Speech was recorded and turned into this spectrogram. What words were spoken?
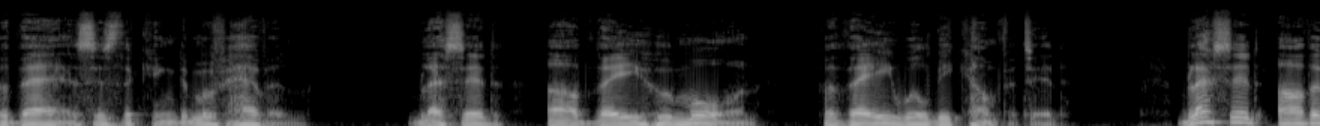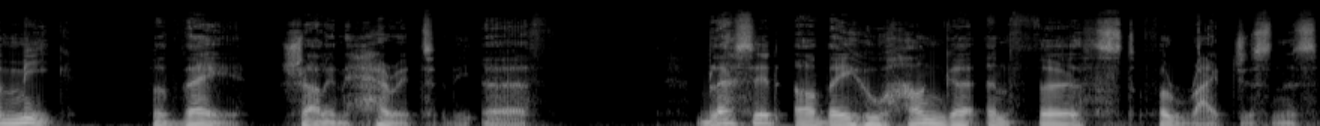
for theirs is the kingdom of heaven. Blessed are they who mourn, for they will be comforted. Blessed are the meek, for they shall inherit the earth. Blessed are they who hunger and thirst for righteousness,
